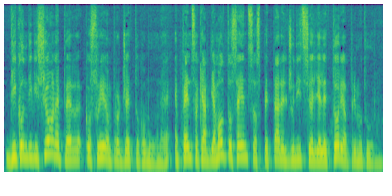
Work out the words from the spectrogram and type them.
di condivisione per costruire un progetto comune e penso che abbia molto senso aspettare il giudizio degli elettori al primo turno.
